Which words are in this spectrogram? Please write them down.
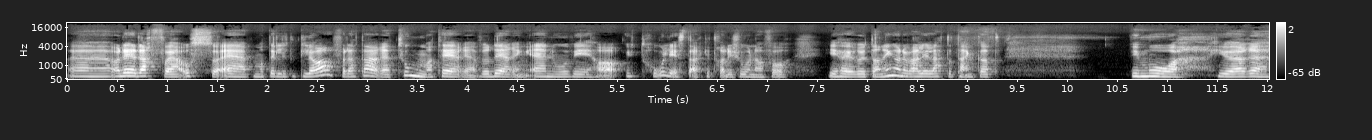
Eh, Og det er derfor jeg også er litt glad, for dette er tung materie. Vurdering er noe vi har utrolig sterke tradisjoner for i høyere utdanning, og det er veldig lett å tenke at vi må gjøre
